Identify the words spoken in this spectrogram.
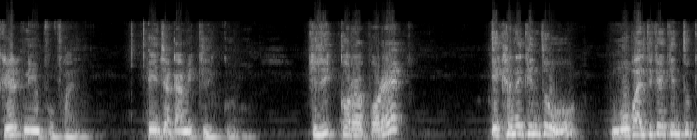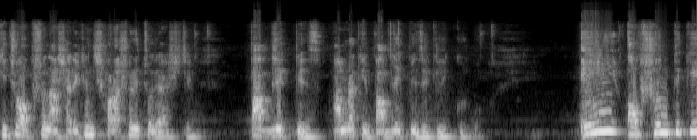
ক্রিয়েট নিউ প্রোফাইল এই জায়গায় আমি ক্লিক করব। ক্লিক করার পরে এখানে কিন্তু মোবাইল থেকে কিন্তু কিছু অপশন আসার, এখানে সরাসরি চলে আসছে পাবলিক পেজ আমরা কি পাবলিক পেজে ক্লিক করব? এই অপশন থেকে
